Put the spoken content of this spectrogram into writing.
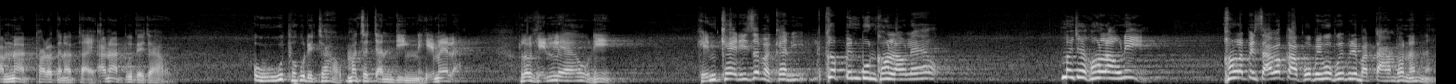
อำนาจพระรัตนตรัยอำนาจพระพุทธเจ้าโอ้พระพุทธเจ้ามัศจรรย์ยิงเห็นไหมล่ะ เราเห็นแล้วนี่ เห็นแค่นี้สมัครแค่นี้ ก็เป็นบุญของเราแล้ว ไม่ใช่ของเรานี่ ของเราเป็นสาวกกาผู้เป็นผู้ปฏิบัติตามเท่านั้นนะ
